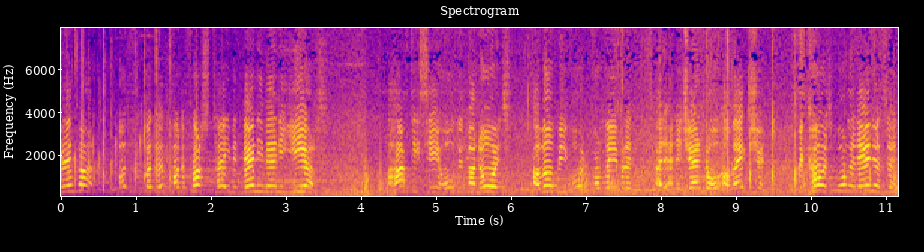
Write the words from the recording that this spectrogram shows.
member, but, but for the first time in many, many years, I have to say, holding my nose, I will be voting for Labour in, in, in, the general election because more than anything,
